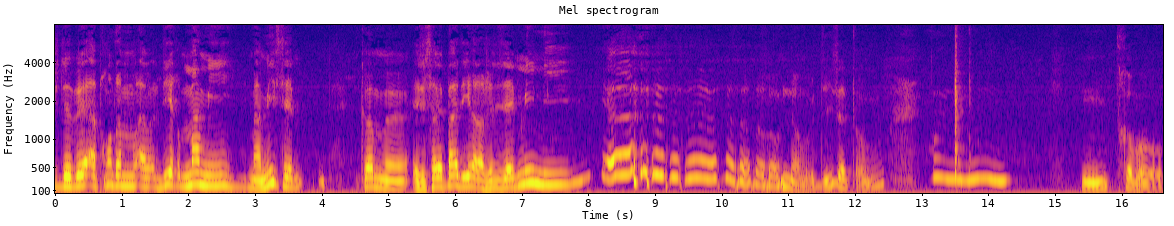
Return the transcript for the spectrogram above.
je devais apprendre à, dire mamie. Mamie, c'est comme. euh, et je savais pas dire, alors je disais Mimi. Non, dis, j'attends. Hum, trop beau.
